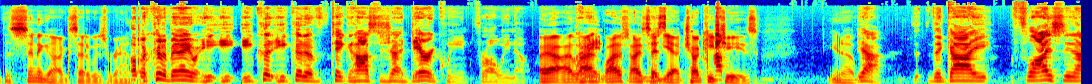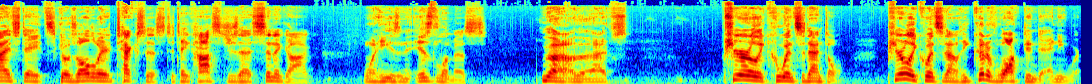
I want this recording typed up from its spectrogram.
The synagogue said it was random. Oh, it could have been anywhere. He, he, he could he could have taken hostage at Dairy Queen for all we know. yeah, I, I mean, last I said just- yeah, Chuck E. Cheese. You know, Yeah, the, the guy flies to the United States, goes all the way to Texas to take hostages at a synagogue when he's an Islamist. No, no, that's purely coincidental. Purely coincidental. He could have walked into anywhere.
